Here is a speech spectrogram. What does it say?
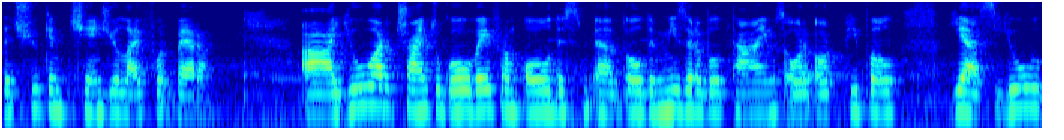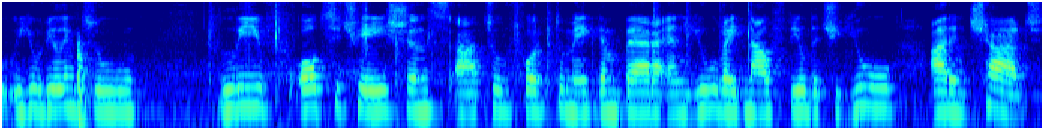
that you can change your life for better uh, you are trying to go away from all this uh, all the miserable times or or people yes you you willing to leave old situations uh, to for to make them better and you right now feel that you are in charge.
